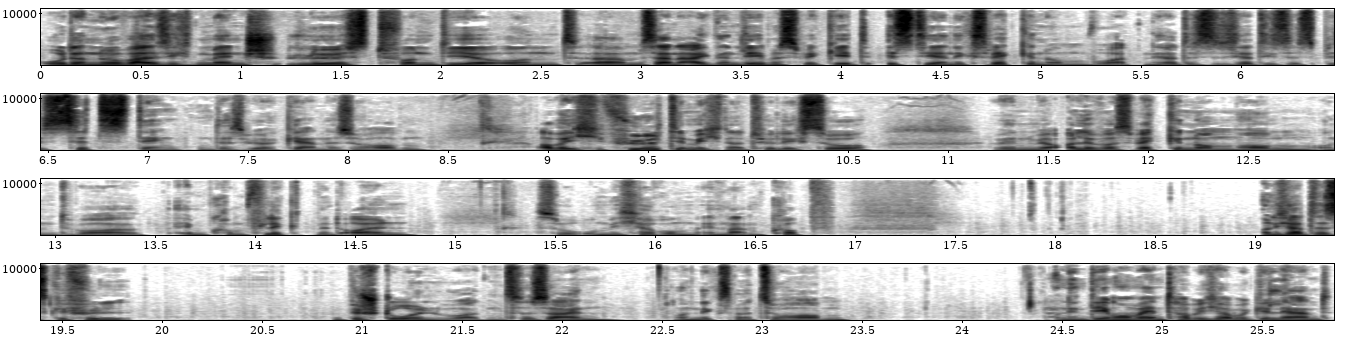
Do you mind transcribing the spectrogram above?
oder nur weil sich ein Mensch löst von dir und ähm, seinen eigenen Lebensweg geht, ist dir ja nichts weggenommen worden. Ja, das ist ja dieses Besitzdenken, das wir gerne so haben. Aber ich fühlte mich natürlich so, wenn mir alle was weggenommen haben und war im Konflikt mit allen, so um mich herum in meinem Kopf. Und ich hatte das Gefühl, bestohlen worden zu sein und nichts mehr zu haben. Und in dem Moment habe ich aber gelernt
